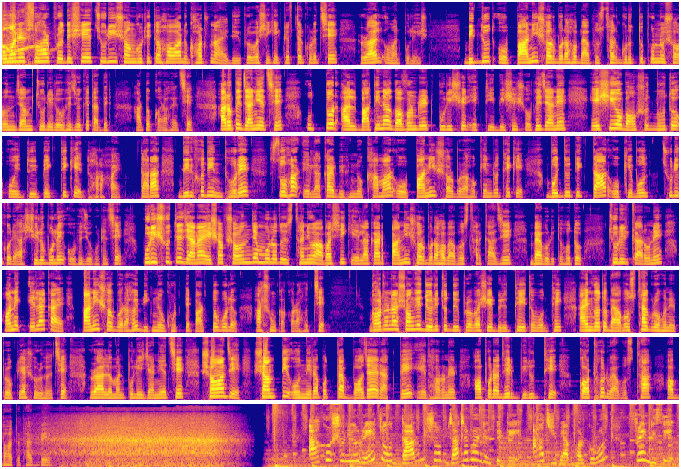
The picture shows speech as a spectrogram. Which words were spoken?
ওমানের সোহার প্রদেশে চুরি সংঘটিত হওয়ার ঘটনায় দুই প্রবাসীকে গ্রেফতার করেছে রয়্যাল ওমান পুলিশ। বিদ্যুৎ ও পানি সরবরাহ ব্যবস্থার গুরুত্বপূর্ণ সরঞ্জাম চুরির অভিযোগে তাদের আটক করা হয়েছে। আরোপে জানিয়েছে, উত্তর আল বাতিনা গভর্নরেট পুলিশের একটি বিশেষ অভিযানে এশীয় বংশোদ্ভূত ওই দুই ব্যক্তিকে ধরা হয়। তারা দীর্ঘদিন ধরে সোহার এলাকার বিভিন্ন খামার ও পানি সরবরাহ কেন্দ্র থেকে বৈদ্যুতিক তার ও কেবল চুরি করে আসছিল বলে অভিযোগ উঠেছে। পুলিশ সূত্রে জানা এসব সরঞ্জাম মূলত স্থানীয় আবাসিক এলাকার পানি সরবরাহ ব্যবস্থার কাজে ব্যবহৃত হতো। চুরির কারণে অনেক এলাকায় পানি সরবরাহে বিঘ্ন ঘটতে পারত বলেও আশঙ্কা করা হচ্ছে। ঘটনার সঙ্গে জড়িত দুই প্রবাসীর বিরুদ্ধে ইতোমধ্যেই আইনগত ব্যবস্থা গ্রহণের প্রক্রিয়া শুরু হয়েছে। রয়্যাল ওমান পুলিশ জানিয়েছে, সমাজে শান্তি ও নিরাপত্তা বজায় রাখতে এ ধরনের অপরাধের বিরুদ্ধে কঠোর ব্যবস্থা অব্যাহত থাকবে। আকর্ষণীয় রেট ও দারুণ সব ডাটা বান্ডেল পেতে আজই ব্যবহার করুন ফ্রেন্ডি সিম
